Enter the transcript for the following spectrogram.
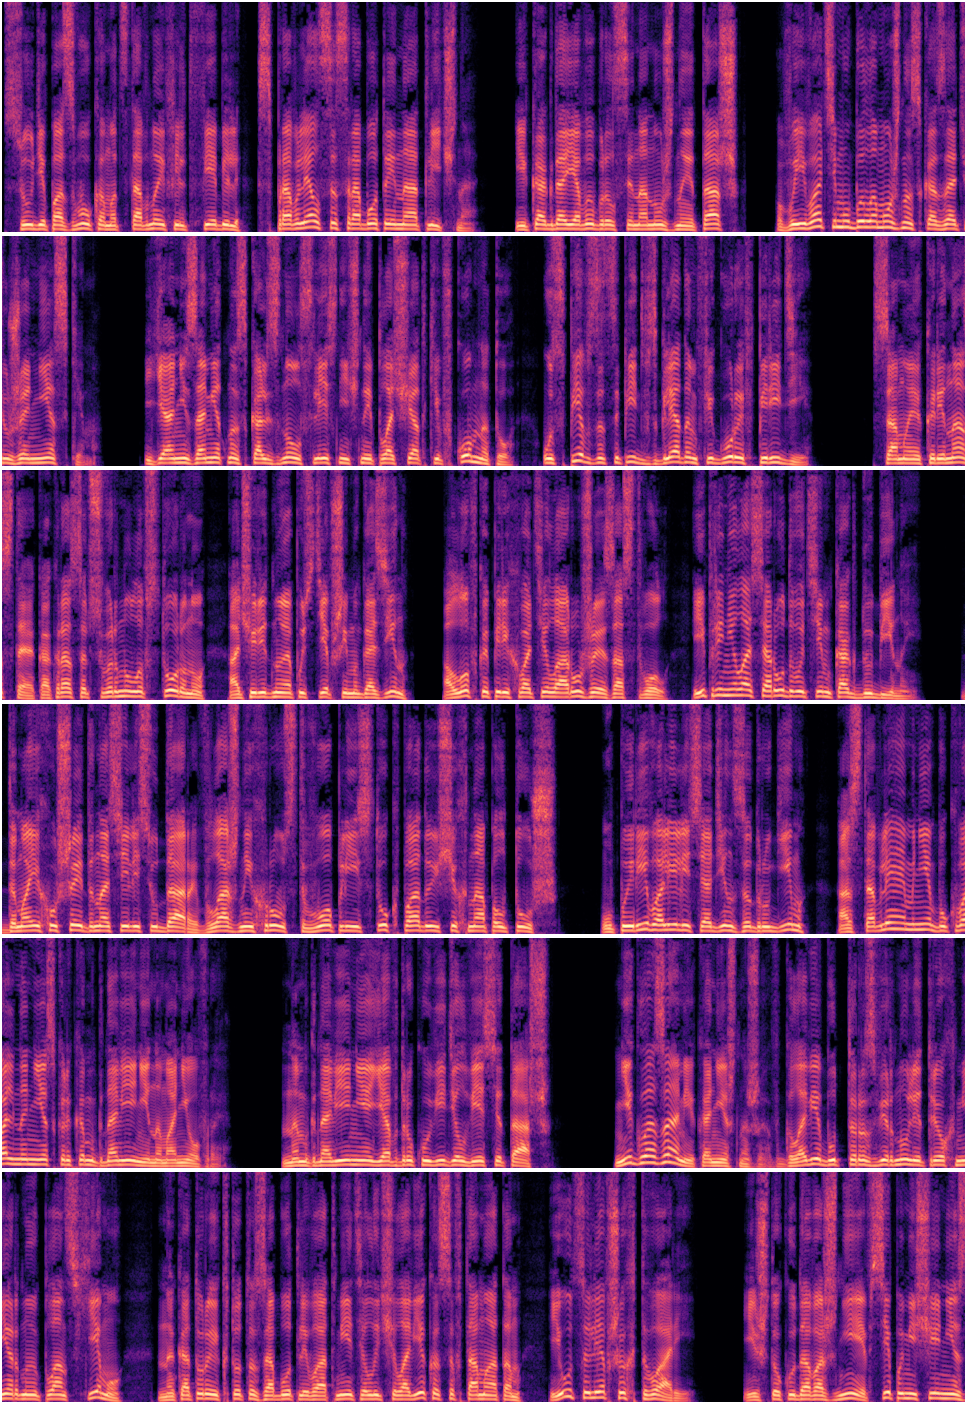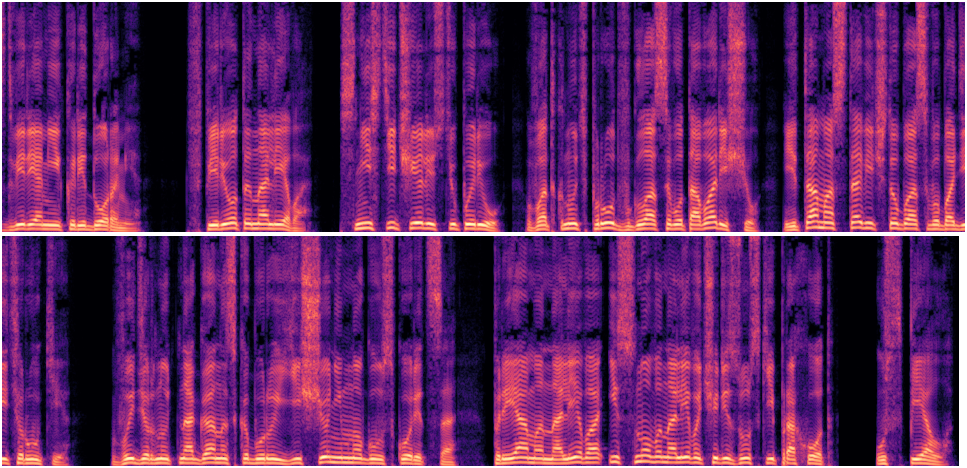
Судя по звукам, отставной фельдфебель справлялся с работой на отлично, и когда я выбрался на нужный этаж, Воевать ему было, можно сказать, уже не с кем. Я незаметно скользнул с лестничной площадки в комнату, успев зацепить взглядом фигуры впереди. Самая коренастая как раз отшвырнула в сторону очередной опустевший магазин, а ловко перехватила оружие за ствол и принялась орудовать им как дубиной. До моих ушей доносились удары, влажный хруст, вопли и стук падающих на пол туш. Упыри валились один за другим, оставляя мне буквально несколько мгновений на маневры. На мгновение я вдруг увидел весь этаж. Не глазами, конечно же, в голове будто развернули трехмерную план-схему, на которой кто-то заботливо отметил и человека с автоматом, и уцелевших тварей. И что куда важнее, все помещения с дверями и коридорами. Вперед и налево, снести челюсть упырю, воткнуть пруд в глаз его товарищу и там оставить, чтобы освободить руки. Выдернуть наган из кобуры, еще немного ускориться. Прямо налево и снова налево через узкий проход. Успел.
